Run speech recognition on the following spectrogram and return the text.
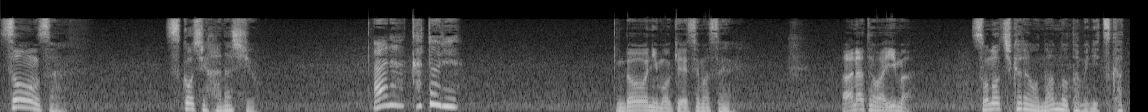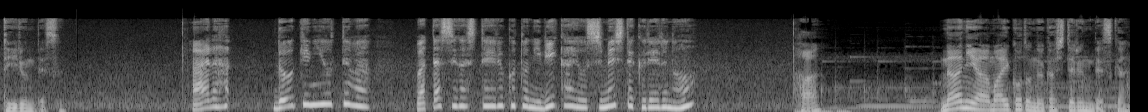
そソーンさん少し話をあらカトル。どうにも消せません。あなたは今その力を何のために使っているんです？あら動機によっては私がしていることに理解を示してくれるの？は？何甘いこと抜かしてるんですか？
